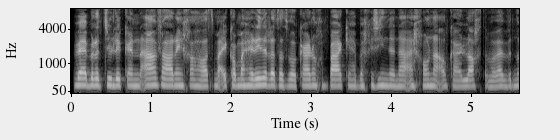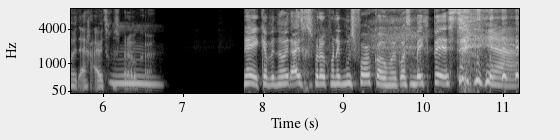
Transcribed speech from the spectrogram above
we hebben natuurlijk een aanvaring gehad... maar ik kan me herinneren dat, dat we elkaar nog een paar keer hebben gezien daarna... en gewoon naar elkaar lachten. Maar we hebben het nooit echt uitgesproken. Mm. Nee, ik heb het nooit uitgesproken, want ik moest voorkomen. Ik was een beetje pist. Ja.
